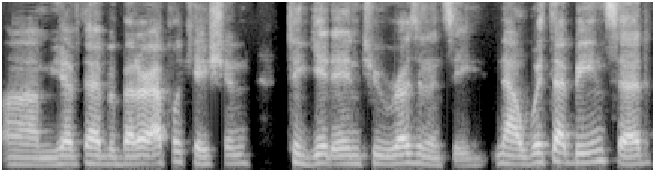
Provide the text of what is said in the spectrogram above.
Um, you have to have a better application to get into residency. Now, with that being said,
